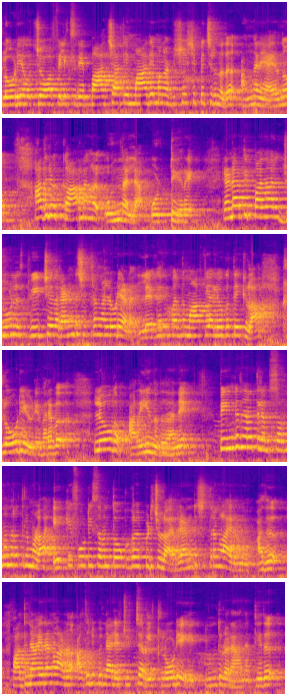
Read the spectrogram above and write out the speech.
ക്ലോഡിയ ഒച്ചോവ ഫിലിക്സിനെ പാശ്ചാത്യ മാധ്യമങ്ങൾ വിശേഷിപ്പിച്ചിരുന്നത് അങ്ങനെയായിരുന്നു. അതിന് കാരണങ്ങൾ ഒന്നല്ല ഒട്ടേറെ. രണ്ടായിരത്തി പതിനാല് ജൂണിൽ ട്വീറ്റ് ചെയ്ത രണ്ട് ചിത്രങ്ങളിലൂടെയാണ് ലഹരി മരുന്ന് മാഫിയ ലോകത്തേക്കുള്ള ക്ലോഡിയയുടെ വരവ്. ലോകം അറിയുന്നത് തന്നെ. പിങ്ക് നിറത്തിലും സ്വർണ നിറത്തിലുമുള്ള എ കെ ഫോർട്ടി സെവൻ തോക്കുകൾ പിടിച്ചുള്ള രണ്ട് ചിത്രങ്ങളായിരുന്നു അത്. പതിനായിരങ്ങളാണ് അതിനു പിന്നാലെ ട്വിറ്ററിൽ ക്ലോഡിയയെ പിന്തുടരാനെത്തിയത്.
